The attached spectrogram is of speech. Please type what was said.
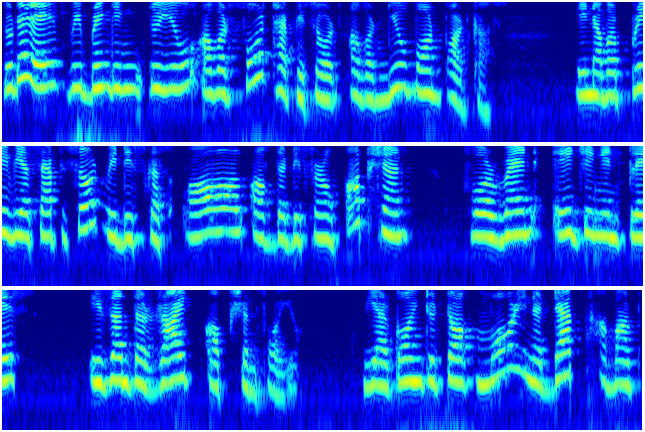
Today, we're bringing to you our fourth episode of our newborn podcast. In our previous episode, we discussed all of the different options for when aging in place isn't the right option for you. We are going to talk more in a depth about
